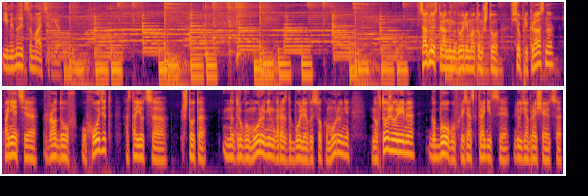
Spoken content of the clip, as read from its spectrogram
и именуется Матерью. С одной стороны, мы говорим о том, что все прекрасно, понятие родов уходит, остается что-то на другом уровне, на гораздо более высоком уровне, но в то же время к Богу в христианской традиции люди обращаются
